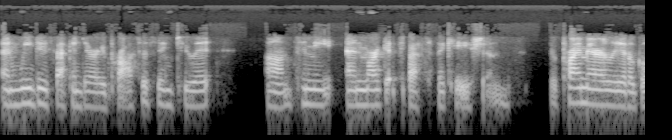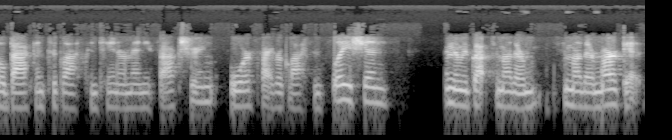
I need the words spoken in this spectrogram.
and we do secondary processing to it um, to meet end market specifications. So primarily it'll go back into glass container manufacturing or fiberglass insulation, and then we've got some other some other markets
